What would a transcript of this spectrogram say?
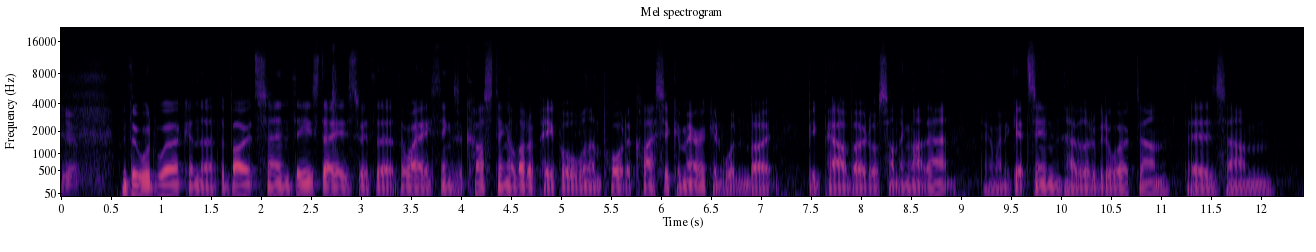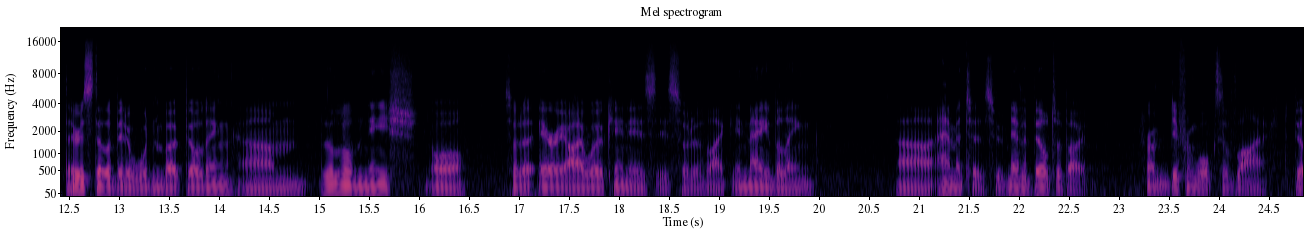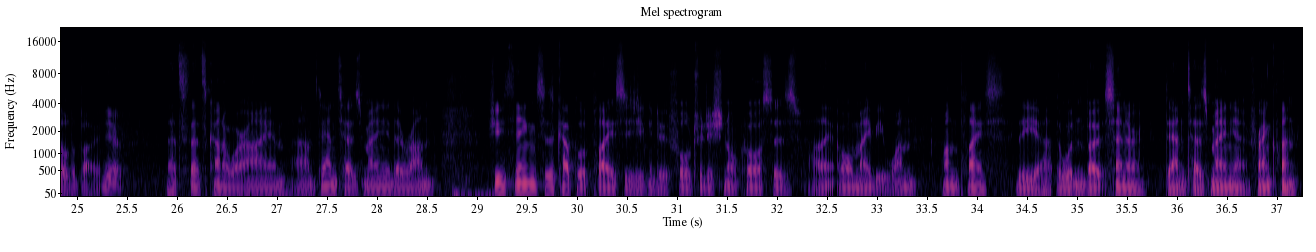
Yeah. with the woodwork and the, the boats. And these days, with the, the way things are costing, a lot of people will import a classic American wooden boat, big power boat or something like that. And when it gets in, have a little bit of work done. There's um, there is still a bit of wooden boat building. Um, the little niche or sort of area I work in is is sort of like enabling uh, amateurs who've never built a boat from different walks of life to build a boat. Yeah. That's that's kind of where I am. Um, down in Tasmania, they run few things. There's a couple of places you can do full traditional courses, or maybe one one place. The uh, the Wooden Boat Centre down in Tasmania, Franklin.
